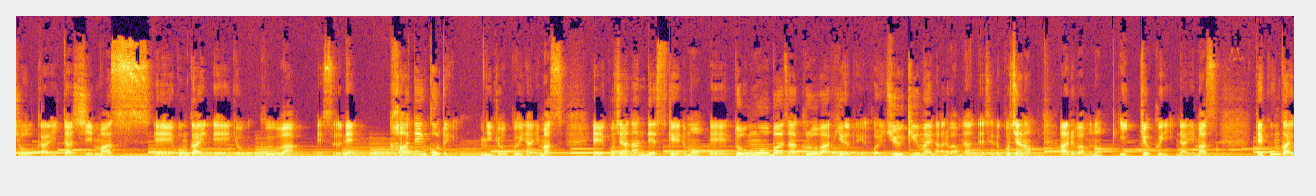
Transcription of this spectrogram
紹介いたします。えー、今回、えー、曲はですね、カーテンコーという2曲になります、えー、こちらなんですけれども「えー、Don't Over the Cloverfield」というこれ19枚のアルバムなんですけどこちらのアルバムの1曲になりますで今回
